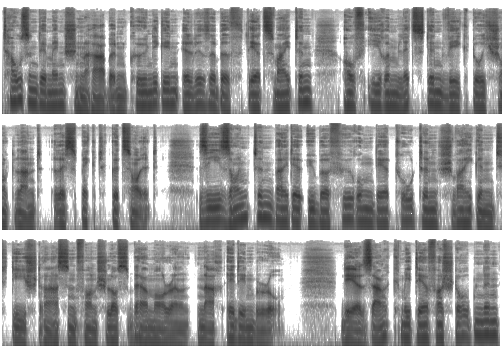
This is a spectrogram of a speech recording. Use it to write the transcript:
Tausende Menschen haben Königin Elizabeth II. auf ihrem letzten Weg durch Schottland Respekt gezollt. Sie säumten bei der Überführung der Toten schweigend die Straßen von Schloss Balmoral nach Edinburgh. Der Sarg mit der Verstorbenen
